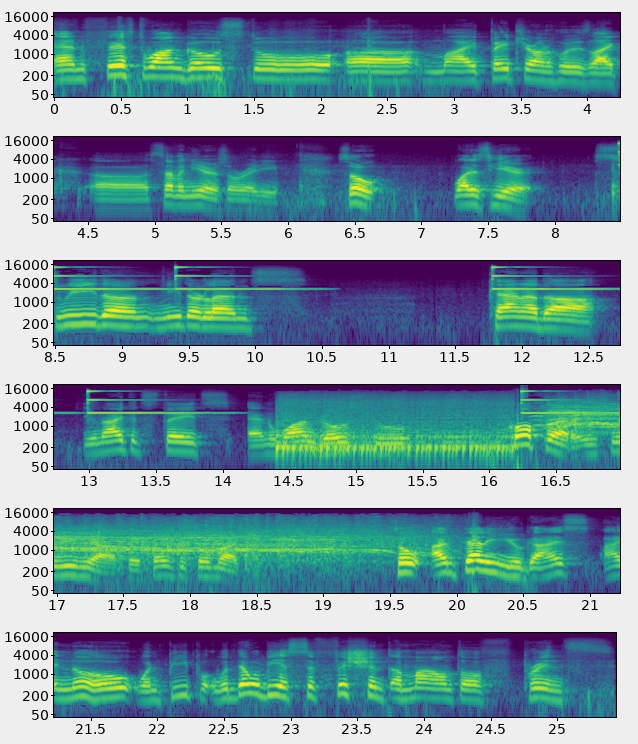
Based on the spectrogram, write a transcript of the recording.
and fifth one goes to uh, my Patreon who is like uh, seven years already. So what is here? Sweden, Netherlands, Canada, United States, and one goes to Koper in Slovenia. So thank you so much. So I'm telling you guys, I know when people, when there will be a sufficient amount of prints,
